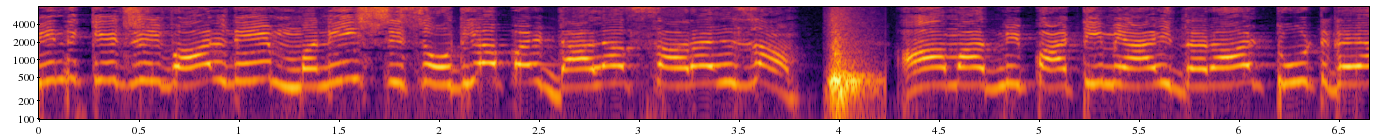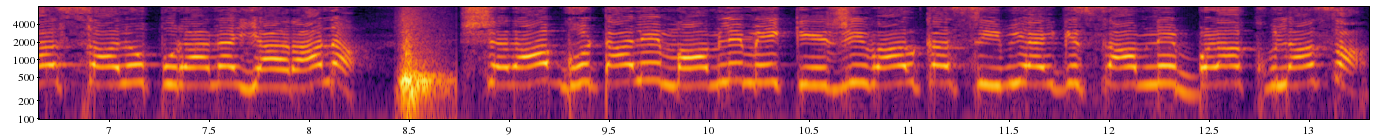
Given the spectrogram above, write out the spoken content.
अरविंद केजरीवाल ने मनीष सिसोदिया पर डाला सारा इल्ज़ाम। आम आदमी पार्टी में आई दरार, टूट गया सालों पुराना याराना। शराब घोटाले मामले में केजरीवाल का सीबीआई के सामने बड़ा खुलासा।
